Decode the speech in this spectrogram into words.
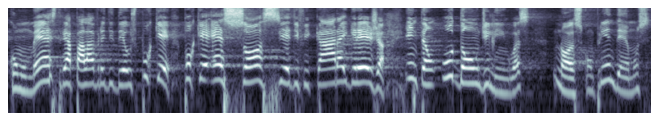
como mestre, a palavra de Deus. Por quê? Porque é só se edificar a igreja. Então, o dom de línguas, nós compreendemos,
